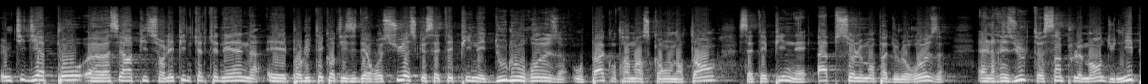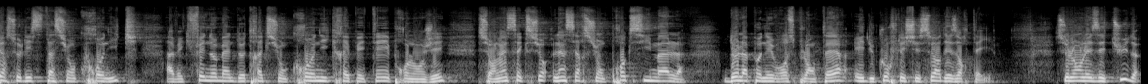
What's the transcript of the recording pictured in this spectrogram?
Une petite diapo euh, assez rapide sur l'épine calcanéenne et pour lutter contre les idées reçues. Est-ce que cette épine est douloureuse ou pas Contrairement à ce qu'on entend, cette épine n'est absolument pas douloureuse. Elle résulte simplement d'une hypersollicitation chronique avec phénomène de traction chronique répétée et prolongée sur l'insertion proximale de la ponévrose plantaire et du court fléchisseur des orteils. Selon les études,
